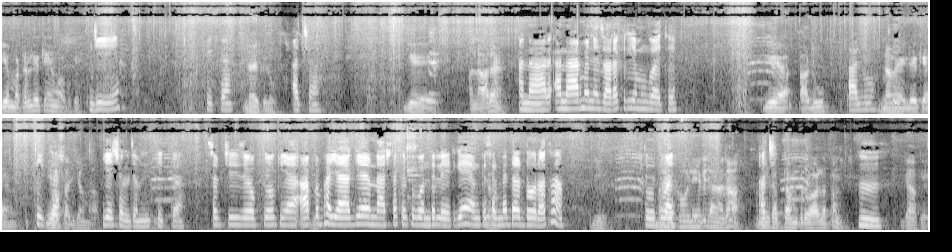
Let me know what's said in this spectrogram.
ये मटर लेके आए हूँ आपके? जी। ठीक है। ढाई किलो। अच्छा। ये अनार है? अनार अनार मैंने ज़ारा के लिए मंगवाए थे। ये आलू आलू नवे लेके आए हूँ। ठीक है। सलजम ये शलजम ठीक है। सब चीज़ ओके ओके। है आपका भाई आ गया नाश्ता करके वो अंदर लेट गए हैं। उनके सर में दर्द हो रहा था। जी। तो दवाई को लेके जाना था। अच्छा। दम करवा लेता हूँ। हम्म। जाके।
